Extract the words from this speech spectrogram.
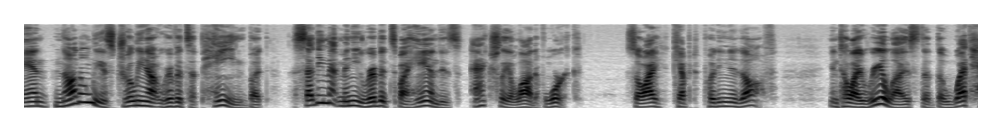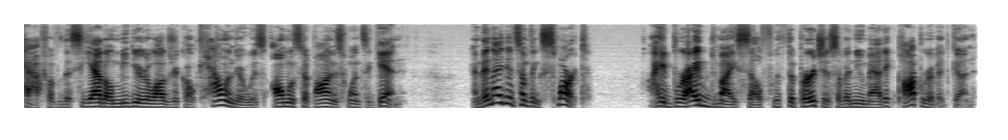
and not only is drilling out rivets a pain, but setting that many rivets by hand is actually a lot of work. So I kept putting it off, until I realized that the wet half of the Seattle meteorological calendar was almost upon us once again. And then I did something smart. I bribed myself with the purchase of a pneumatic pop rivet gun.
